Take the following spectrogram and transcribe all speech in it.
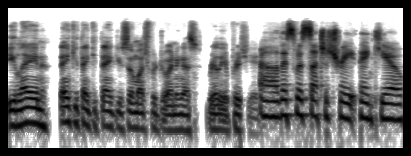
Elaine, thank you, thank you, thank you so much for joining us. Really appreciate it. Oh, this was such a treat. Thank you.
